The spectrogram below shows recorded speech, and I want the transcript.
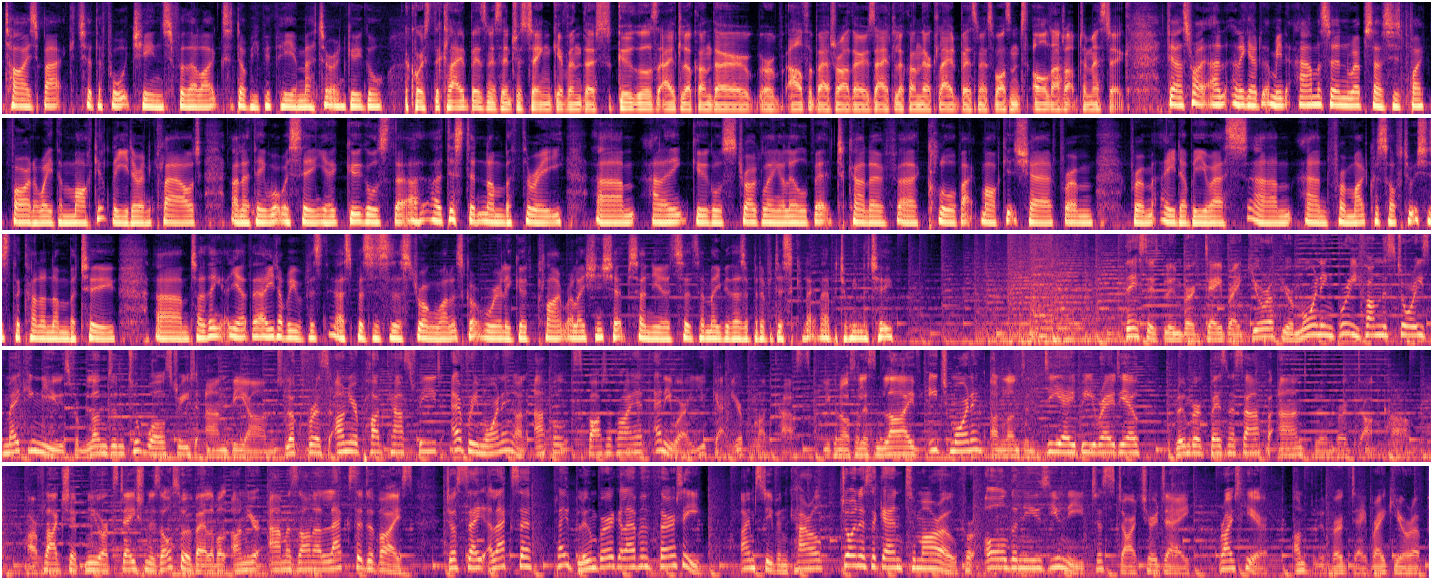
ties back to the fortunes for the likes of WPP and Meta and Google. Of course, the cloud business interesting, given that Google's outlook on their or Alphabet rather's outlook on their cloud business wasn't all that optimistic. That's right, and, and again, I mean, Amazon Web Services is by far and away the market leader in cloud, and I think what we're seeing, you know, Google's the, a, a distant number three, um, and I think Google's struggling a little bit to kind of uh, claw back market share from from AWS um, and from Microsoft, which is the kind of number two. Um, so I think yeah, the AWS business is a strong one. It's got really good client relationships, and you know, so, so maybe there's a bit of a disconnect there between the two. This is Bloomberg Daybreak Europe, your morning brief on the stories making news from London to Wall Street and beyond. Look for us on your podcast feed every morning on Apple, Spotify, and anywhere you get your podcasts. You can also listen live each morning on London DAB Radio, the Bloomberg Business app, and Bloomberg.com. Our flagship New York station is also available on your Amazon Alexa device. Just say, Alexa, play Bloomberg 1130. I'm Stephen Carroll. Join us again tomorrow for all the news you need to start your day, right here on Bloomberg Daybreak Europe.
